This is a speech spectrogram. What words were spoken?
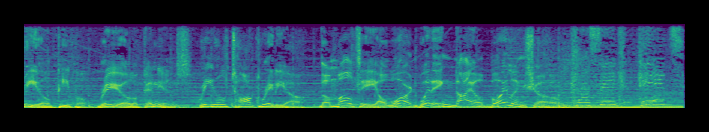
Real people, real opinions, real talk radio. The multi award winning Niall Boylan Show. Classic hits.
